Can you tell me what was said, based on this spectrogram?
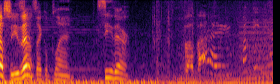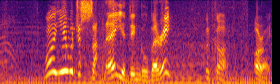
I'll see you there. Sounds like a plan. See you there. Bye bye. Fucking hell. Well, you were just sat there, you dingleberry. Good God. All right.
